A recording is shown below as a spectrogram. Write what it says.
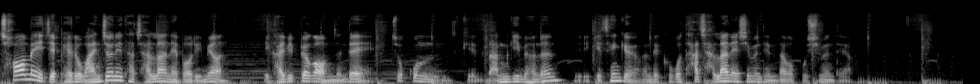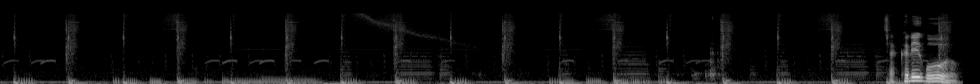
처음에 이제 배를 완전히 다 잘라내버리면 이 갈비뼈가 없는데 조금 이렇게 남기면은 이렇게 생겨요. 근데 그거 다 잘라내시면 된다고 보시면 돼요 자 그리고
